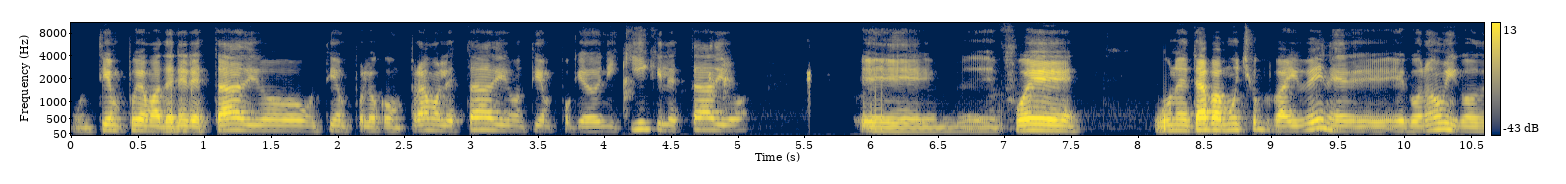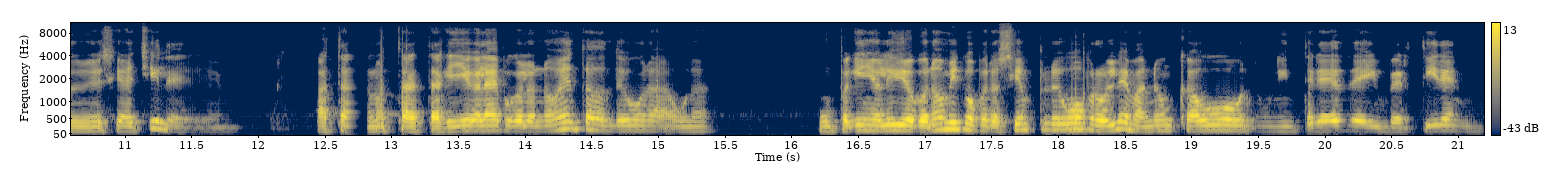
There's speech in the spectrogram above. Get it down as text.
Un tiempo íbamos a tener estadio, un tiempo lo compramos el estadio, un tiempo quedó en Iquique el estadio. Eh, eh, fue una etapa mucho vaivén eh, económico de la Universidad de Chile, hasta, hasta, que llega la época de los 90, donde hubo una, un pequeño alivio económico, pero siempre hubo problemas, nunca hubo un, interés de invertir en,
